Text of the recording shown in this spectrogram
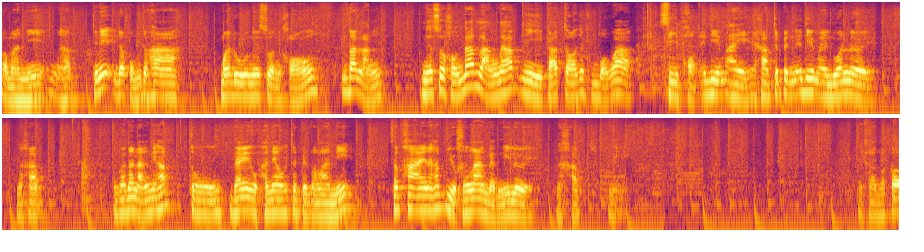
ประมาณนี้นะครับทีนี้เดี๋ยวผมจะพามาดูในส่วนของด้านหลัง ในส่วนของด้านหลังนะครับ นี่การ์ดจอที่ผมบอกว่า4พอร์ต HDMI นะครับจะเป็น HDMI ล้วนเลยนะครับแล้วก็ด้านหลังนี่ครับ ตรง Back End Panel จะเป็นประมาณนี้สะพายนะครับอยู่ข้างล่างแบบนี้เลยนะครับนี่นะครับแล้วก็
